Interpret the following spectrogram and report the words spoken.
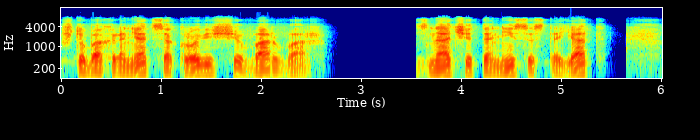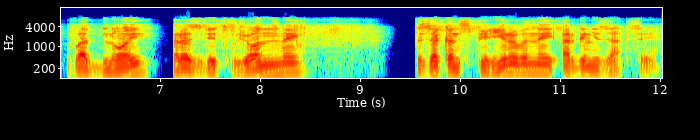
чтобы охранять сокровища Вар-Вар. Значит, они состоят в одной разветвленной, законспирированной организации.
